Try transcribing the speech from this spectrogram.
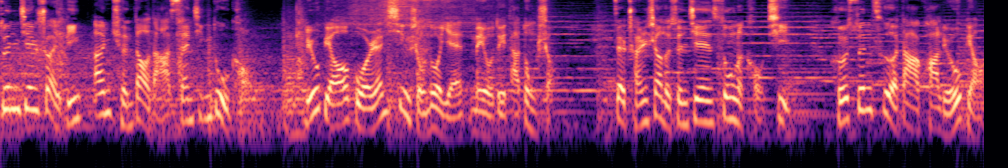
孙坚率兵安全到达三津渡口，刘表果然信守诺言，没有对他动手。在船上的孙坚松了口气，和孙策大夸刘表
